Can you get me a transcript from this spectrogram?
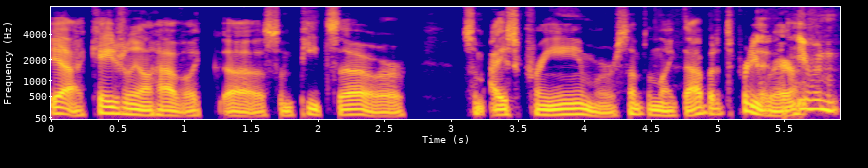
Yeah, occasionally I'll have like uh, some pizza or some ice cream or something like that, but it's pretty and rare. Even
